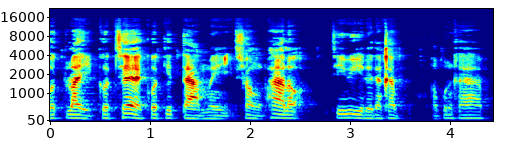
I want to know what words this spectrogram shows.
กดไลค์ กดแชร์ กดติดตามให้ช่องผ้าเลาะทีวีเลยนะครับ ขอบคุณครับ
